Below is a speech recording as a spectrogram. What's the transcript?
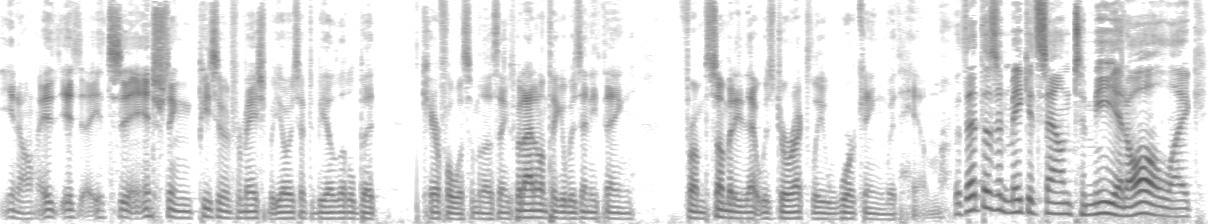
you know, it, it, it's an interesting piece of information, but you always have to be a little bit careful with some of those things. But I don't think it was anything from somebody that was directly working with him. But that doesn't make it sound to me at all like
